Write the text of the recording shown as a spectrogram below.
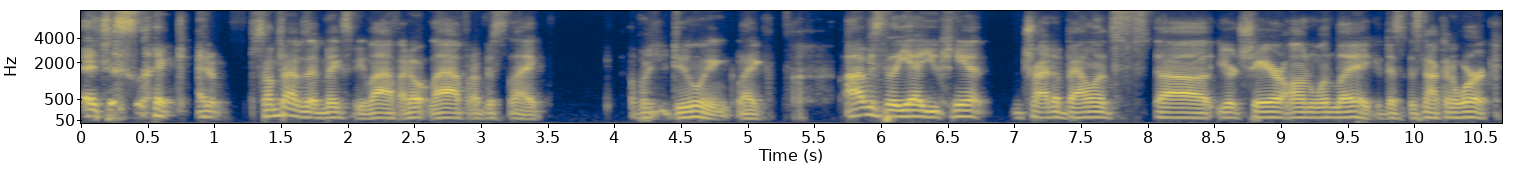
it's just like and sometimes it makes me laugh. I don't laugh, but I'm just like, what are you doing? Like, obviously, yeah, you can't try to balance uh, your chair on one leg. It just, it's not going to work.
